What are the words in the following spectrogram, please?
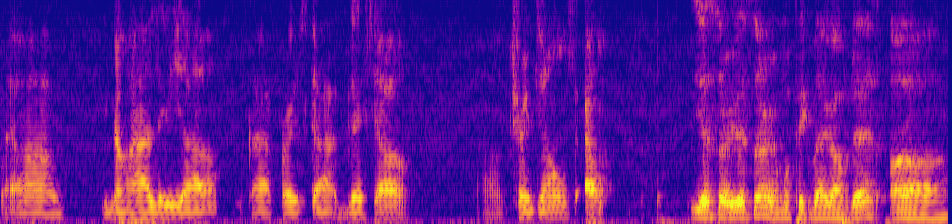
But, um, you know how I leave y'all. God first, God bless y'all. Uh, Trent Jones out. Yes, sir. Yes, sir. I'm gonna pick back off that. Uh,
